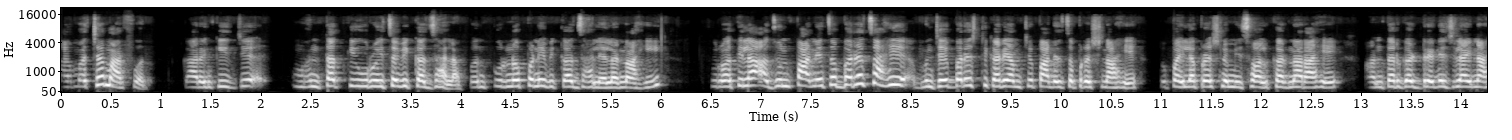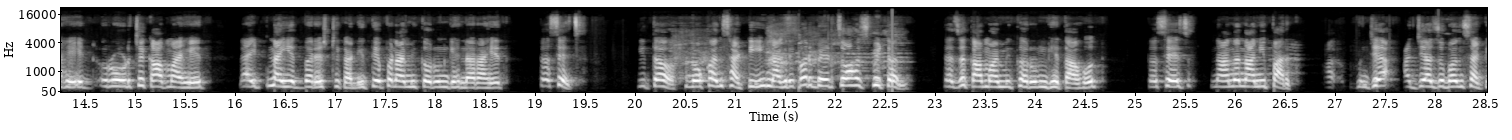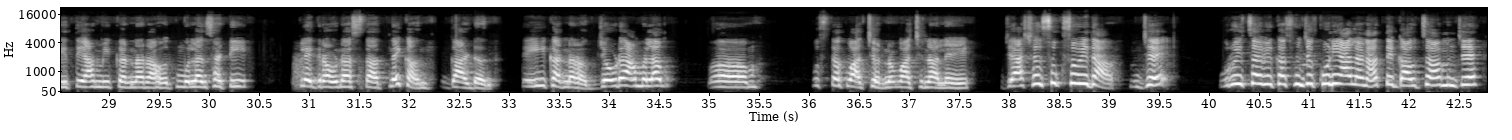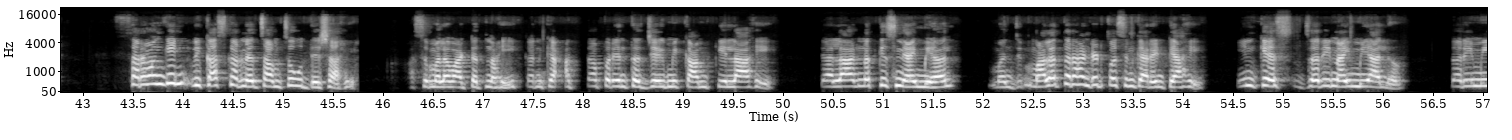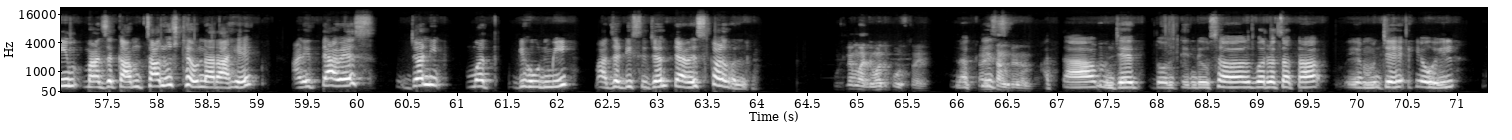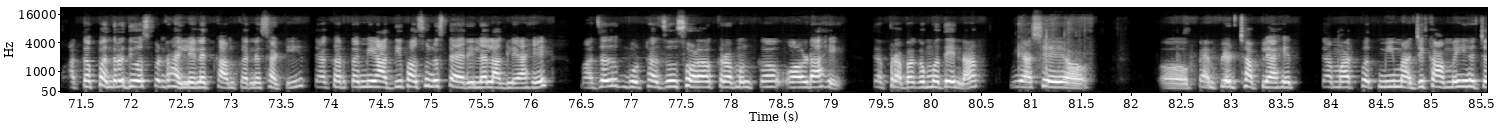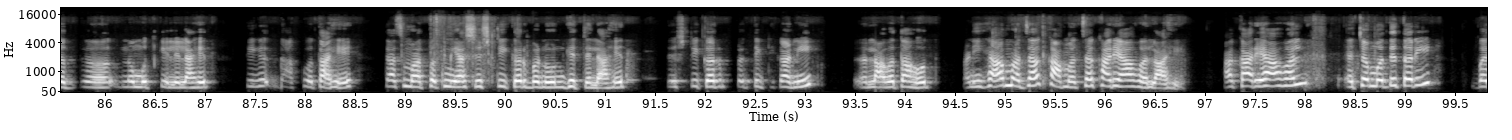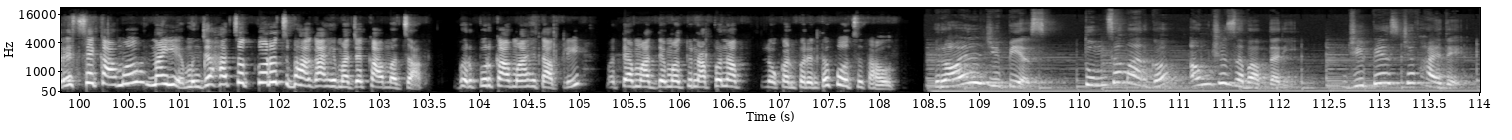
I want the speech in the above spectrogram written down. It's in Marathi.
कामाच्या मार्फत. कारण की जे म्हणतात की उरुईचा विकास झाला पण पूर्णपणे विकास झालेला नाही. सुरुवातीला अजून पाण्याचं बरंच आहे म्हणजे बरेच ठिकाणी आमचे पाण्याचा प्रश्न आहे. तो पहिला प्रश्न मी सॉल्व्ह करणार आहे. अंतर्गत ड्रेनेज लाईन आहे रोडचे काम आहेत लाइट नाही आहेत बऱ्याच ठिकाणी ते पण आम्ही करून घेणार आहेत. तसेच इथं लोकांसाठी नागरिकवर बेडचं हॉस्पिटल त्याचं काम आम्ही करून घेत आहोत. तसेच नाना नानी पार्क म्हणजे आजी आजोबांसाठी ते आम्ही करणार आहोत. मुलांसाठी प्लेग्राऊंड असतात नाही का? गार्डन तेही करणार आहोत. जेवढं आम्हाला पुस्तक वाचन वाचनालय जे अशा सुखसुविधा म्हणजे उरुईचा विकास म्हणजे कुणी आला ना ते गावचा म्हणजे सर्वांगीण विकास करण्याचा आमचा उद्देश आहे. असं मला वाटत नाही. कारण की आत्तापर्यंत जे मी काम केलं आहे त्याला नक्कीच न्याय मिळेल. म्हणजे मला तर हंड्रेड पर्सेंट गॅरंटी आहे. इन केस जरी नाही मिळालं तरी मी माझं काम चालूच ठेवणार आहे. आणि त्यावेळेस जन मत घेऊन मी माझं डिसिजन त्यावेळेस कळवलं. कुठल्या माध्यमात पोहोचताय? काय नक्कीच आता म्हणजे दोन तीन दिवसावरच आता म्हणजे हे होईल. आता पंधरा दिवस पण राहिले नाहीत काम करण्यासाठी. त्याकरता मी आधीपासूनच तयारीला लागले आहे. माझा मोठा जो सोळा क्रमांक वॉर्ड आहे त्या प्रभागामध्ये ना मी असे पॅम्पलेट छापले आहेत. त्यामार्फत मी माझे कामही ह्याच्यात नमूद केलेले आहेत. ती दाखवत आहे. त्याच मार्फत मी असे स्टिकर बनवून घेतलेले आहेत. ते स्टिकर प्रत्येक ठिकाणी लावत आहोत. आणि ह्या माझा कामाचा कार्य अहवाल आहे. हा कार्य अहवाल याच्यामध्ये तरी बरेचसे कामं नाहीये. म्हणजे हा चतकोरच भाग आहे माझ्या कामाचा. भरपूर कामं आहेत आपली. मग त्या माध्यमातून आपण आप- लोकांपर्यंत पोहोचत आहोत. रॉयल जी पी एस तुमचा मार्ग आमची जबाबदारी. जी पी फायदे.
